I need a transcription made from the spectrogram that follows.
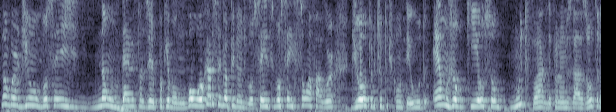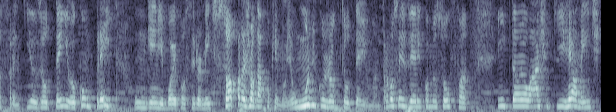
não gordinho, vocês não devem fazer Pokémon GO? Eu quero saber a opinião de vocês, vocês são a favor de outro tipo de conteúdo. É um jogo que eu sou muito fã, pelo menos das outras franquias. Eu tenho, eu comprei um Game Boy posteriormente só pra jogar Pokémon. É o único jogo que eu tenho, mano. Pra vocês verem como eu sou fã. Então eu acho que realmente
